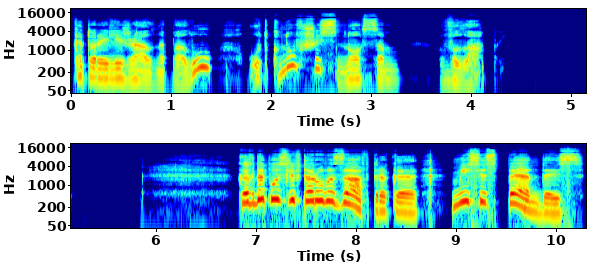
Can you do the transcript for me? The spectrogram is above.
который лежал на полу, уткнувшись носом в лапы. Когда после второго завтрака миссис Пендейс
